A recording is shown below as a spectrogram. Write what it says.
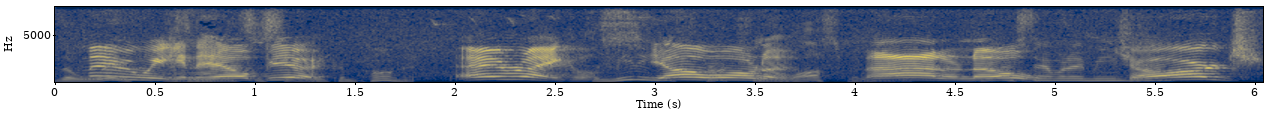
the maybe we can help you. Component. Hey, Rankles, The meaning y'all want structure are to, I don't know, understand what I mean, charge?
